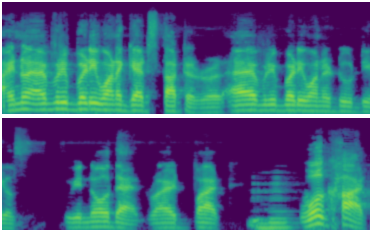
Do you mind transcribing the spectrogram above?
i know everybody want to get started right? Everybody want to do deals. We know that right? But mm-hmm. work hard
